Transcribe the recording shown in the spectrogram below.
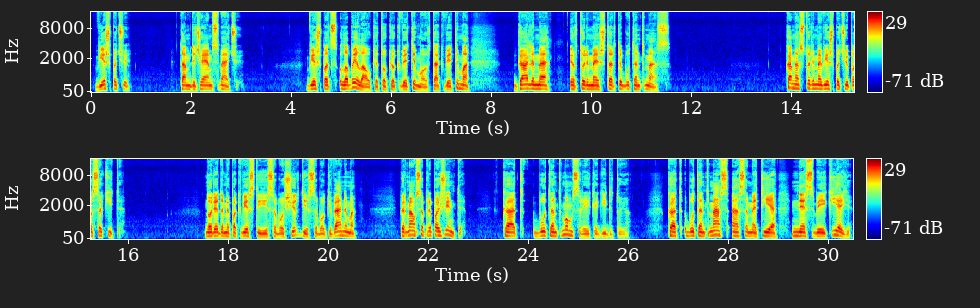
viešpačiui, tam didžiajam svečiui. Viešpats labai laukia tokio kvietimo ir tą kvietimą galime ir turime ištarti būtent mes. Ką mes turime viešpačiui pasakyti? Norėdami pakviesti jį į savo širdį, į savo gyvenimą, pirmiausia pripažinti, kad būtent mums reikia gydytojo kad būtent mes esame tie nesveikieji,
